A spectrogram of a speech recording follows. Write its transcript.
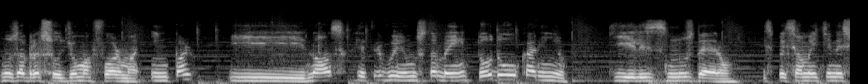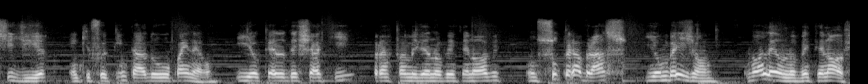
nos abraçou de uma forma ímpar e nós retribuímos também todo o carinho que eles nos deram, especialmente neste dia em que foi pintado o painel. E eu quero deixar aqui para a família 99 um super abraço e um beijão. Valeu, 99!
